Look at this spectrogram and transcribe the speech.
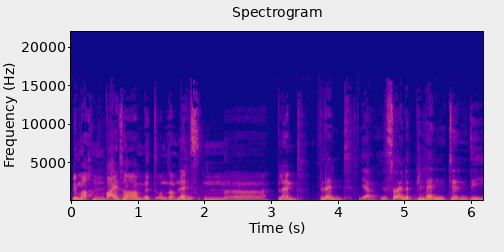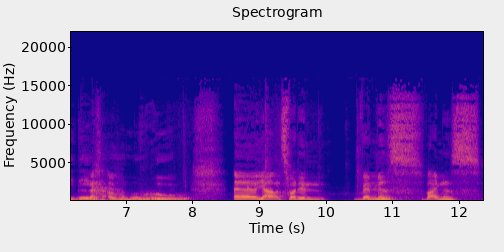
Wir machen weiter mit unserem letzten äh, Blend. Blend. Ja, das ist so eine blendende Idee. Uh. Äh, ja, und zwar den Wemmes, Weimes,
